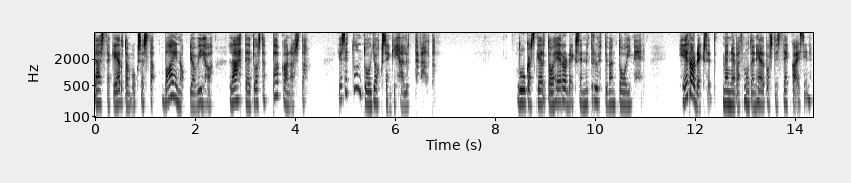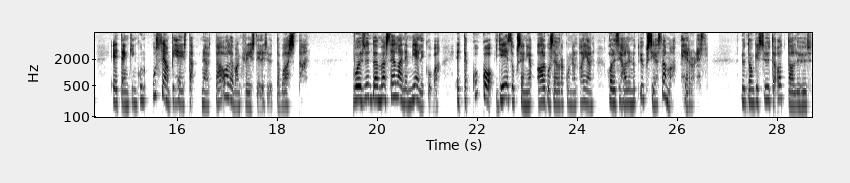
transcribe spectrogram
Tässä kertomuksessa vaino ja viha lähtee tuosta pakanasta ja se tuntuu jokseenkin hälyttävältä. Luukas kertoo Herodeksen nyt ryhtyvän toimeen. Herodekset menevät muuten helposti sekaisin, etenkin kun useampi heistä näyttää olevan kristillisyyttä vastaan. Voi syntyä myös sellainen mielikuva, että koko Jeesuksen ja alkuseurakunnan ajan olisi hallinnut yksi ja sama Herodes. Nyt onkin syytä ottaa lyhyt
